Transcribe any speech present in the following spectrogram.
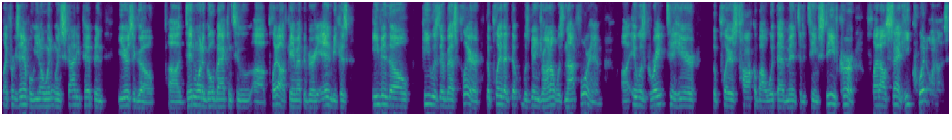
like, for example, you know, when when Scottie Pippen years ago uh, didn't want to go back into a playoff game at the very end because even though he was their best player. The play that, that was being drawn up was not for him. Uh, it was great to hear the players talk about what that meant to the team. Steve Kerr flat out said he quit on us.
